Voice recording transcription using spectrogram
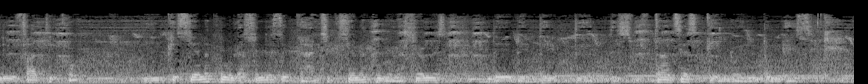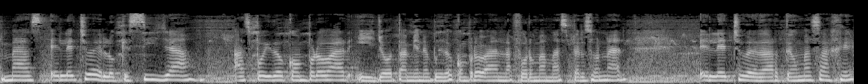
linfático y que sean acumulaciones de calcio, que sean acumulaciones de, sustancias que lo endurecen. Más el hecho de lo que sí ya has podido comprobar y yo también he podido comprobar en la forma más personal, el hecho de darte un masaje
